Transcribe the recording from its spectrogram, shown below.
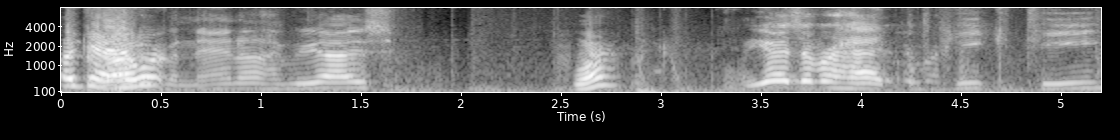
Okay, I Another wa- banana. Have you guys? what? Have you guys ever had peak tea?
